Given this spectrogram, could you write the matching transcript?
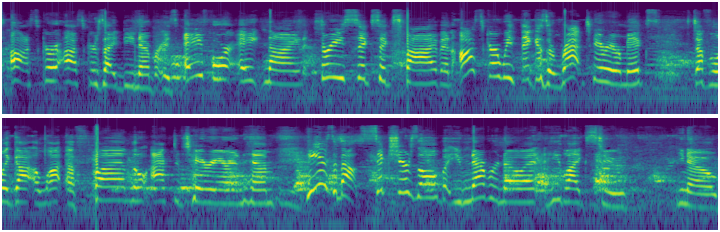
Oscar. Oscar's ID number is A4893665. And Oscar, we think, is a rat terrier mix. He's definitely got a lot of fun, little active terrier in him. He is about six years old, but you never know it. He likes to, you know,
